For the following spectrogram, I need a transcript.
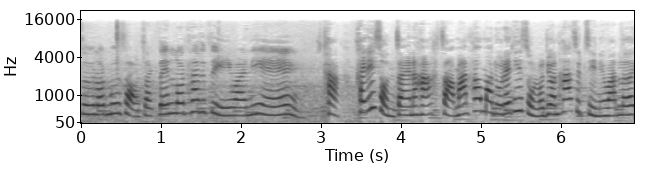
ซื้อรถมือสองจากเต็นท์รถ 54นิวานี่เอง ค่ะ ใครที่สนใจนะคะ สามารถเข้ามาดูได้ที่ศูนย์รถยนต์ 54 นิวัตเลย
